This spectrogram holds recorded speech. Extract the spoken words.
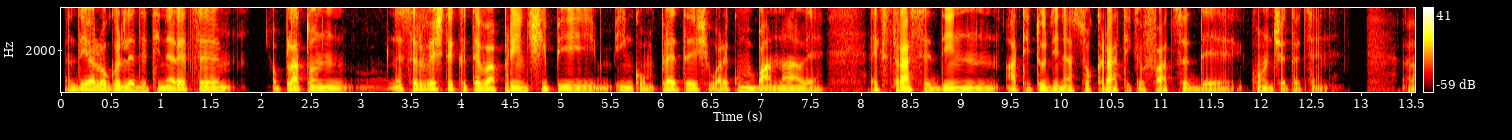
În dialogurile de tinerețe, Platon ne servește câteva principii incomplete și oarecum banale, extrase din atitudinea socratică față de concetățeni. Uh,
